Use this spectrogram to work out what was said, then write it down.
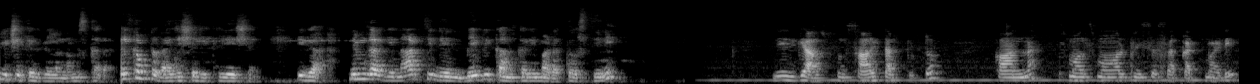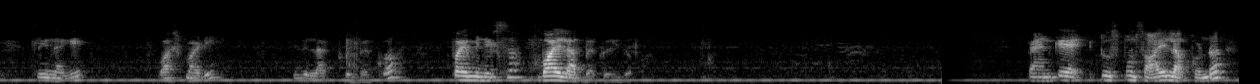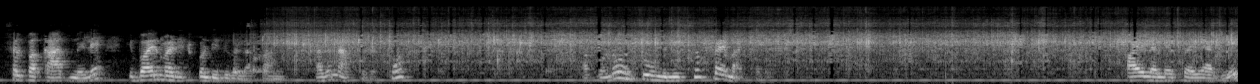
ವೀಕ್ಷಕರಿಗೆಲ್ಲ ನಮಸ್ಕಾರ. Welcome to Rajeshwari creation ಈಗ ನಿಮಗಾಗಿ north Indian baby corn curry ಮಾಡೋದು ತೋರಿಸ್ತೀನಿ. ನೀರಿಗೆ ಹಾಫ್ ಸ್ಪೂನ್ ಸಾಲ್ಟ್ ಹಾಕ್ಬಿಟ್ಟು ಕಾರ್ನ್ನ ಸ್ಮಾಲ್ ಸ್ಮಾಲ್ ಪೀಸಸ್ ಆಗಿ ಕಟ್ ಮಾಡಿ ಕ್ಲೀನಾಗಿ ವಾಶ್ ಮಾಡಿ ಇದೆಲ್ಲ ಹಾಕ್ಬಿಡ್ಬೇಕು. ಫೈವ್ ಮಿನಿಟ್ಸು ಬಾಯ್ಲ್ ಆಗಬೇಕು ಇದು. ಪ್ಯಾನ್ಗೆ ಟೂ ಸ್ಪೂನ್ಸ್ ಆಯಿಲ್ ಹಾಕ್ಕೊಂಡು ಸ್ವಲ್ಪ ಕಾದ್ಮೇಲೆ ಈ ಬಾಯ್ಲ್ ಮಾಡಿ ಇಟ್ಕೊಂಡಿದ್ದೀವಲ್ಲ ಕಾರ್ನ್ ಅದನ್ನು ಹಾಕ್ಕೋಬೇಕು ಹಾಕ್ಕೊಂಡು ಒಂದು ಟೂ ಮಿನಿಟ್ಸು ಫ್ರೈ ಮಾಡ್ಕೋಬೇಕು ಆಯಿಲಲ್ಲೇ ಫ್ರೈ ಆಗಲಿ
